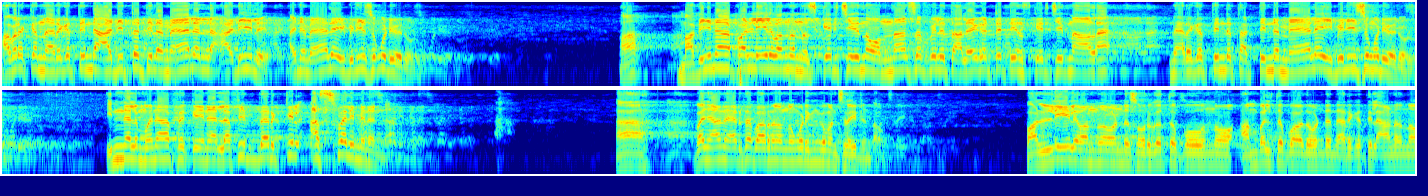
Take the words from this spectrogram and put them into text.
അവരൊക്കെ നരകത്തിന്റെ അടിത്തട്ടിലെ മേലല്ല അടിയിൽ. അതിന് മേലെ ഇബിലീസും കൂടി വരുള്ളൂ. ആ മദീന പള്ളിയിൽ വന്ന് നിസ്കരിച്ചിരുന്ന ഒന്നാം സഫിൽ തലകെട്ടിട്ട് നിസ്കരിച്ചിരുന്ന ആളെ നരകത്തിന്റെ തട്ടിന്റെ മേലെ ഇബിലീസും കൂടി വരുള്ളൂ. ഇന്നൽ മുനാഫിഖീന ലഫിദ്ദർക്കിൽ അസ്ഫലി ആ അപ്പൊ ഞാൻ നേരത്തെ പറഞ്ഞ ഒന്നും കൂടി നിങ്ങൾക്ക് മനസ്സിലായിട്ടുണ്ടാവും. പള്ളിയിൽ വന്നതുകൊണ്ട് സ്വർഗത്ത് പോകുന്നു അമ്പലത്തിൽ പോയതുകൊണ്ട് നരകത്തിലാണെന്നോ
